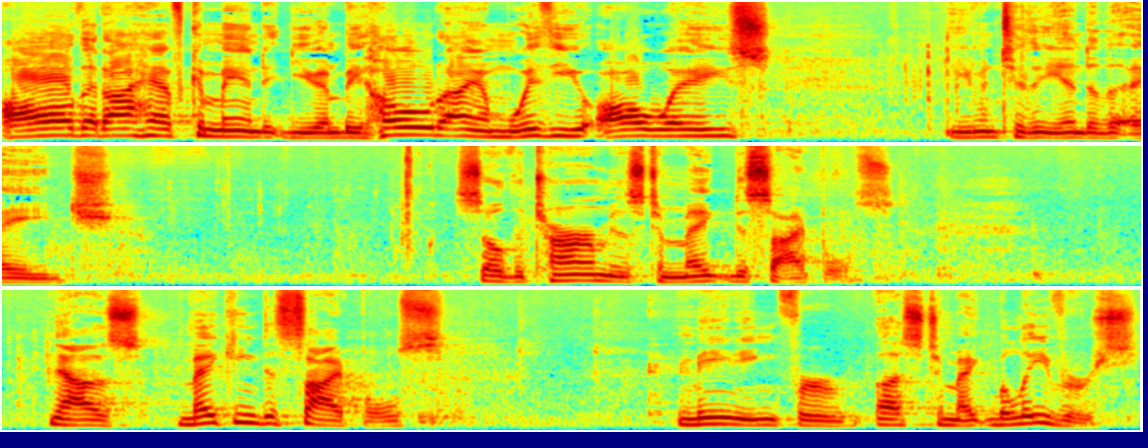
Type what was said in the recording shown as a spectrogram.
all that I have commanded you. And behold, I am with you always, even to the end of the age. So the term is to make disciples. Now, is making disciples meaning for us to make believers?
